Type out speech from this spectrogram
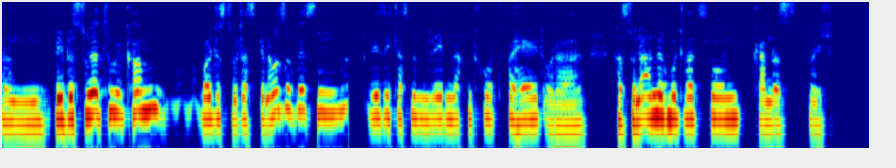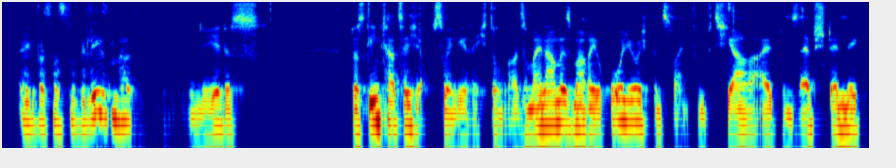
ähm, wie bist du dazu gekommen? Wolltest du das genauso wissen, wie sich das mit dem Leben nach dem Tod verhält? Oder hast du eine andere Motivation? Kam das durch irgendwas, was du gelesen hast? Nee, das das ging tatsächlich auch so in die Richtung. Also mein Name ist Mario Polio, ich bin 52 Jahre alt, bin selbstständig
